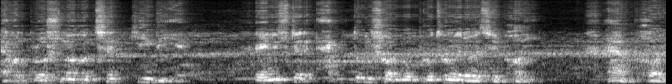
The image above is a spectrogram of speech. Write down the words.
এখন প্রশ্ন হচ্ছে, কি দিয়ে? এই লিস্টের একদম সর্বপ্রথমে রয়েছে ভয়। হ্যাঁ ভয়।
